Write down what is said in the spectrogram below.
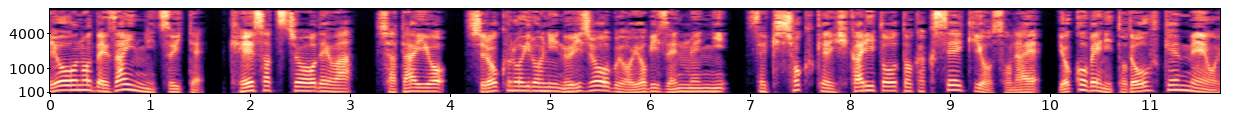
両のデザインについて、警察庁では、車体を白黒色に塗り上部及び前面に赤色系光灯と覚醒器を備え、横部に都道府県名を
